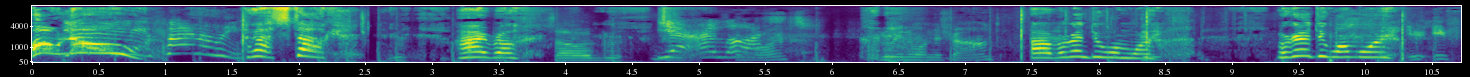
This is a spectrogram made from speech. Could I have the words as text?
Oh no! Finally. I got stuck. All right, bro. So, gr- Yeah, I green lost. one. Green one this round. Uh, we're gonna do one more. We're gonna do one more. If, if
